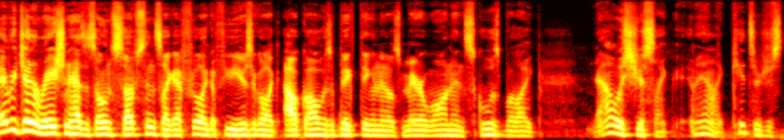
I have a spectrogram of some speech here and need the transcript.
every generation has its own substance. Like I feel like a few years ago, like alcohol was a big thing, and then it was marijuana in schools. But like now, it's just like man, like kids are just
